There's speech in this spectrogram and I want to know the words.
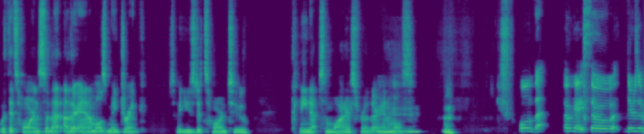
with its horn so that other animals may drink. So it used its horn to clean up some waters for other animals. Mhm. Hmm. Well, that, okay, so there's a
